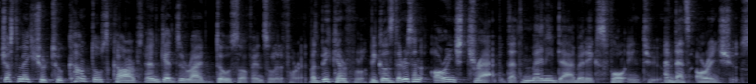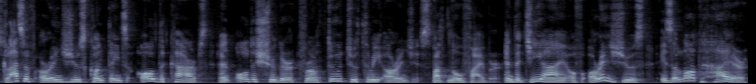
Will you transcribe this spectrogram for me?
just make sure to count those carbs and get the right dose of insulin for it. But be careful, because there is an orange trap that many diabetics fall into, and that's orange juice. Glass of orange juice contains all the carbs and all the sugar from 2 to 3 oranges, but no fiber. And the GI of orange juice is a lot higher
